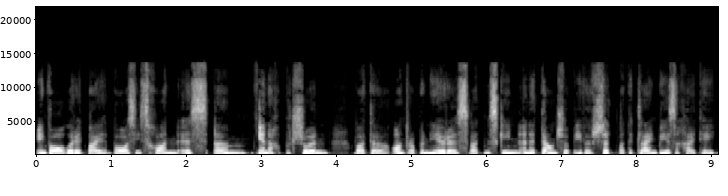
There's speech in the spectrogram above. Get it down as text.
En waaroor dit basies gaan is ehm um, enige persoon wat 'n entrepreneur is, wat miskien in 'n township iewers sit, wat 'n klein besigheid het,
